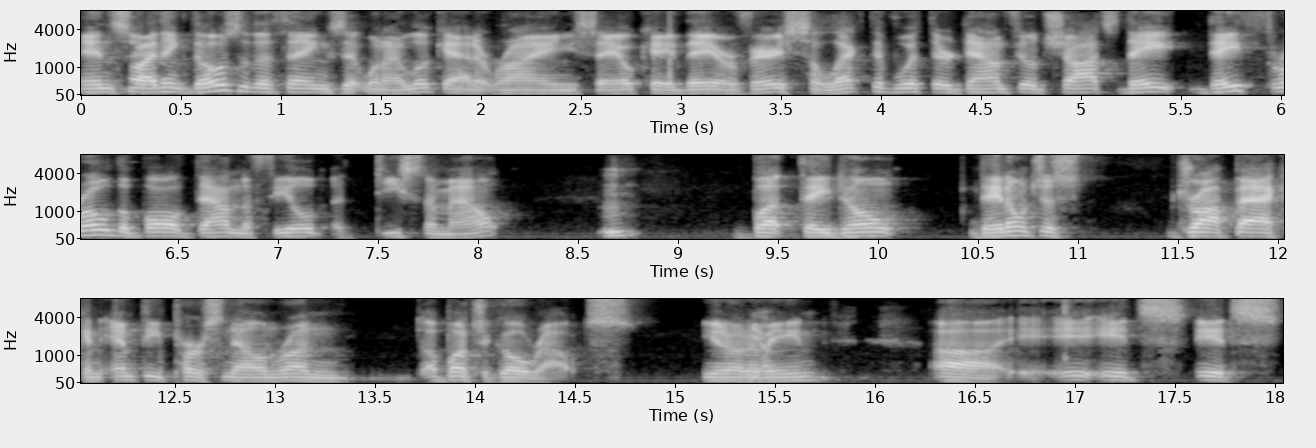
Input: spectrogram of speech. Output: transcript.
And so I think those are the things that when I look at it, Ryan, you say, okay, they are very selective with their downfield shots. They they throw the ball down the field a decent amount but they don't they don't just drop back and empty personnel and run a bunch of go routes. You know what yep. I mean? Uh, it, it's it's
